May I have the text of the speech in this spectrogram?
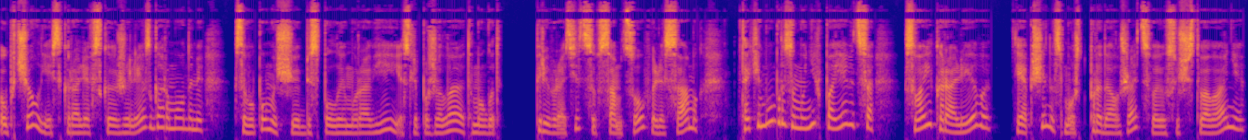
У пчел есть королевское желе с гормонами, с его помощью бесполые муравьи, если пожелают, могут превратиться в самцов или самок. Таким образом, у них появятся свои королевы, и община сможет продолжать свое существование.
